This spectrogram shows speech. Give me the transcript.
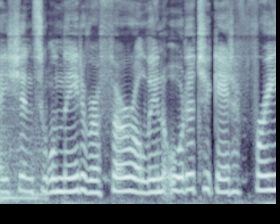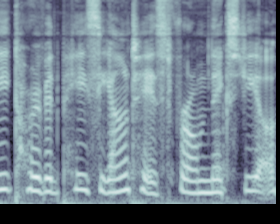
Patients will need a referral in order to get a free COVID PCR test from next year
